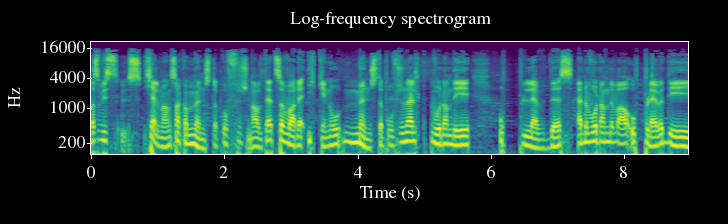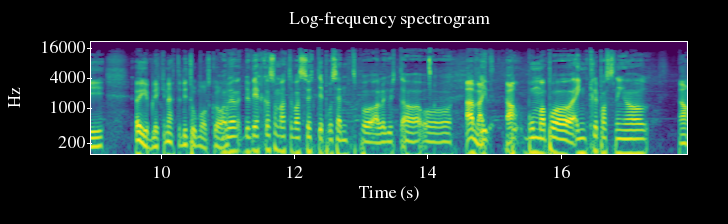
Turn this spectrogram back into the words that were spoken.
Altså Hvis Kjellemann snakker om mønsterprofesjonalitet, så var det ikke noe mønsterprofesjonelt hvordan de opplevdes Eller hvordan det var å oppleve de øyeblikkene etter de to målskårene. det, virka som at det var 70% på alle gutta, og vet. Ja, bo- bomma på enkle pasninger. ja.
